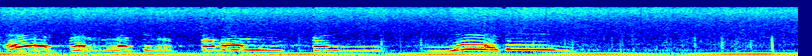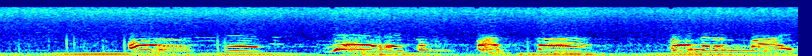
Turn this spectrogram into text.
è per la terza volta in piedi, forte, fiera e compatta come non mai.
